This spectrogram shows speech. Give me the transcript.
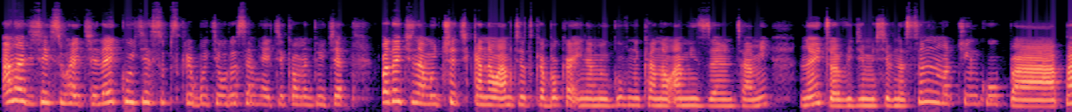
A na dzisiaj słuchajcie, lajkujcie, subskrybujcie, udostępniajcie, komentujcie. Wpadajcie na mój trzeci kanał Amciotka Boka i na mój główny kanał Ami z zającami. No i co, widzimy się w następnym odcinku. Pa, pa!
